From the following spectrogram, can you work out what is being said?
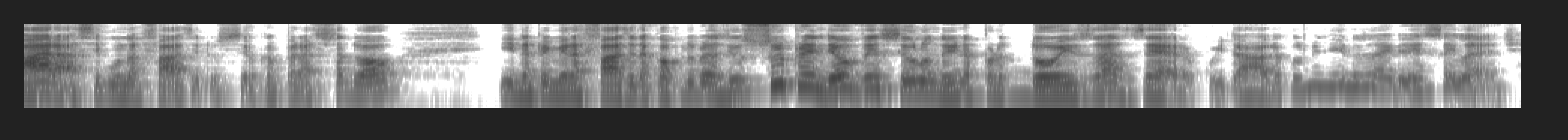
para a segunda fase do seu campeonato estadual e na primeira fase da Copa do Brasil surpreendeu, venceu Londrina por 2 a 0. Cuidado com os meninos aí de Ceilândia.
